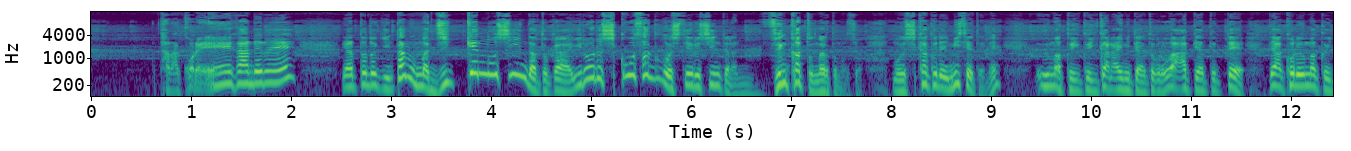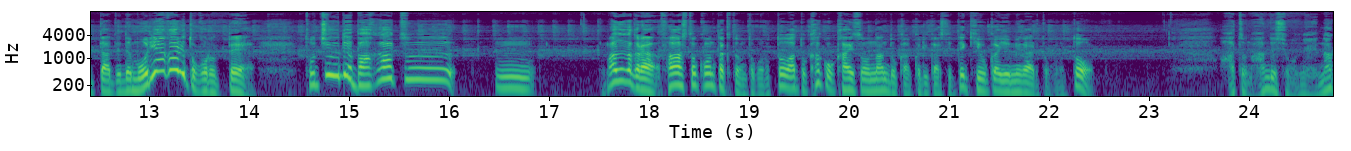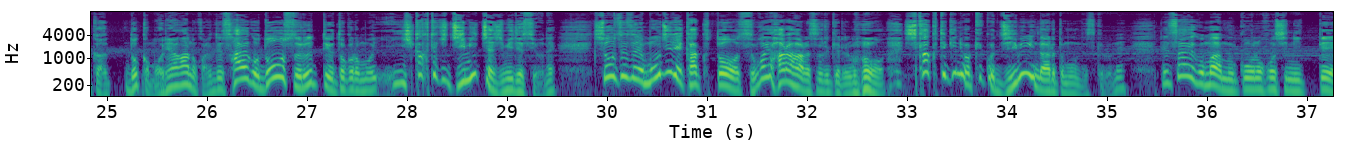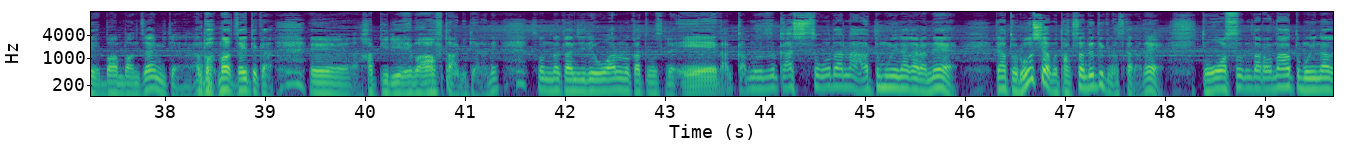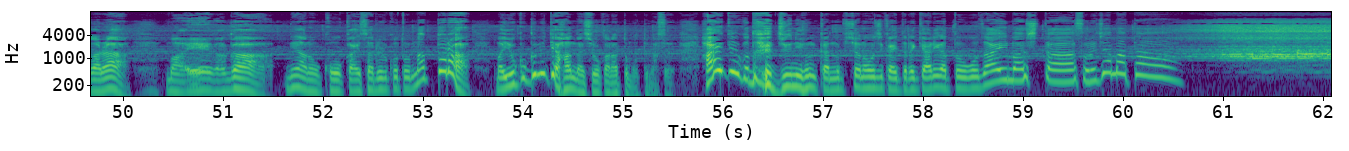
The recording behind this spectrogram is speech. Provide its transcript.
ただこれ映画でね、やった時に多分まあ実験のシーンだとかいろいろ試行錯誤しているシーンってのは全カットになると思うんですよ。もう視覚で見せてねうまくいくいかないみたいなところわーってやってってであこれうまくいったってで盛り上がるところって途中で爆発うんまずだからファーストコンタクトのところとあと過去回想何度か繰り返してて記憶が蘇るところとあと何でしょうね。なんか、どっか盛り上がるのかな。で、最後どうするっていうところも、比較的地味っちゃ地味ですよね。小説で文字で書くと、すごいハラハラするけれども、視覚的には結構地味になると思うんですけどね。で、最後、まあ、向こうの星に行って、バンバンザイみたいな、バンバンザイっていうか、えー、ハッピリエバーアフターみたいなね。そんな感じで終わるのかと思うんですけど、映画化難しそうだなと思いながらね。で、あと、ロシアもたくさん出てきますからね。どうすんだろうなと思いながら、まあ、映画がね、あの、公開されることになったら、まあ、予告見て判断しようかなと思ってます。はい、ということで12分間の貴重なお時間いただきありがとうございました。それじゃあまた。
